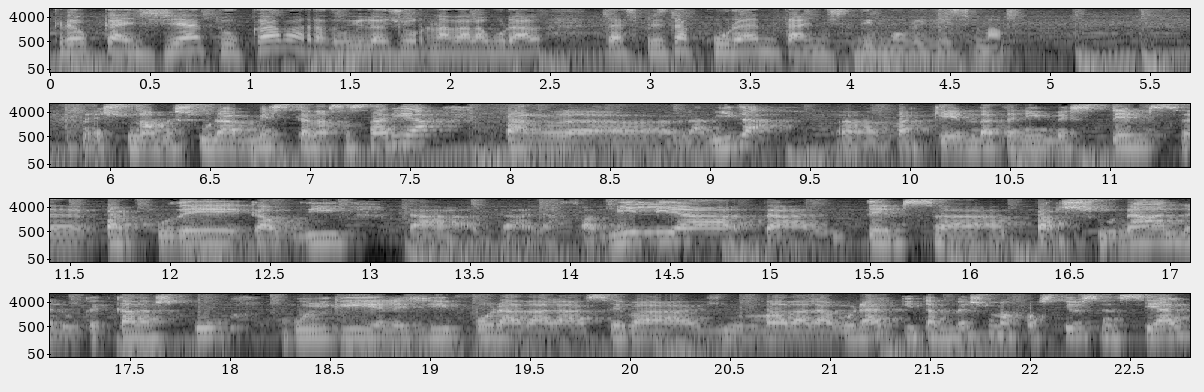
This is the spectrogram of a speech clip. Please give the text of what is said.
creu que ja tocava reduir la jornada laboral després de 40 anys d'immobilisme. És una mesura més que necessària per eh, la vida, perquè hem de tenir més temps eh, per poder gaudir de, de la família, del temps eh, personal, de lo que cadascú vulgui elegir fora de la seva jornada laboral i també és una qüestió essencial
